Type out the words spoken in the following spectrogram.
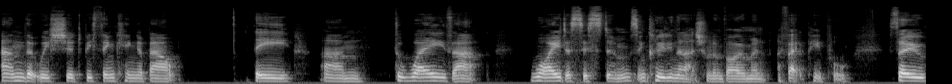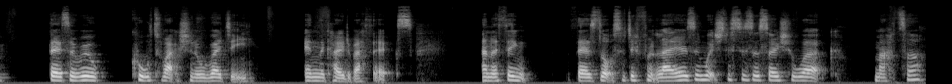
and that we should be thinking about the um, the way that wider systems, including the natural environment, affect people. So there's a real call to action already in the code of ethics. And I think there's lots of different layers in which this is a social work matter.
